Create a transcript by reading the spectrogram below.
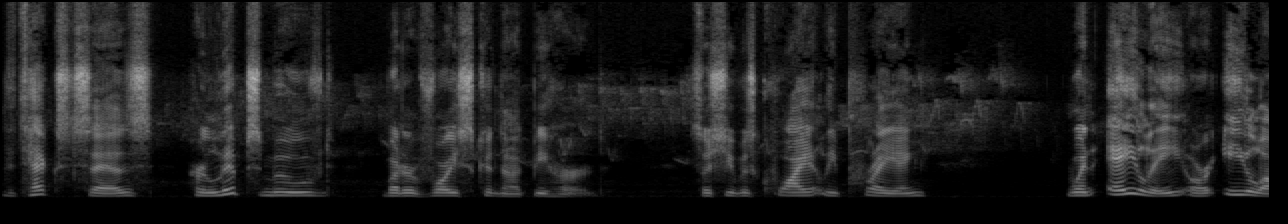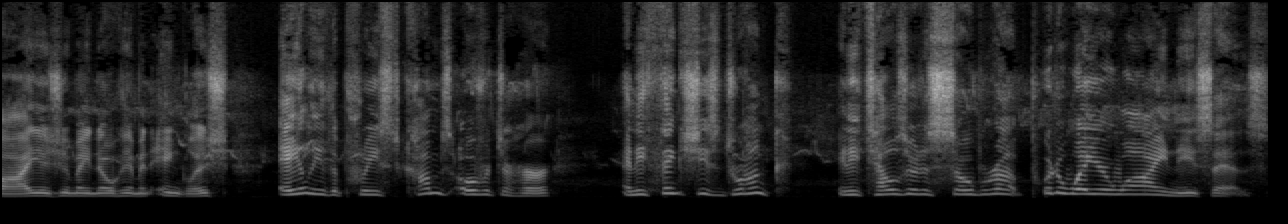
The text says, Her lips moved, but her voice could not be heard. So she was quietly praying. When Eli, or Eli, as you may know him in English, Eli the priest comes over to her and he thinks she's drunk and he tells her to sober up. Put away your wine, he says.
